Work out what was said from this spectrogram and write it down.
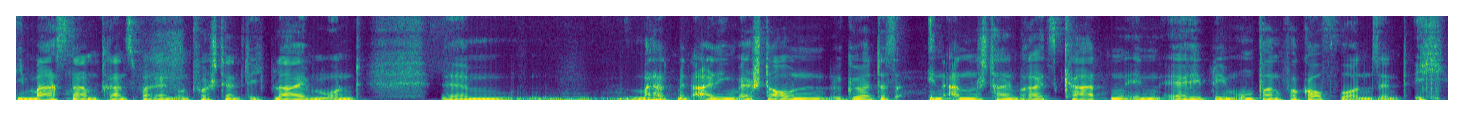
die Maßnahmen transparent und verständlich bleiben. Und ähm, man hat mit einigem Erstaunen gehört, dass in anderen Stadien bereits Karten in erheblichem Umfang verkauft worden sind. Ich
